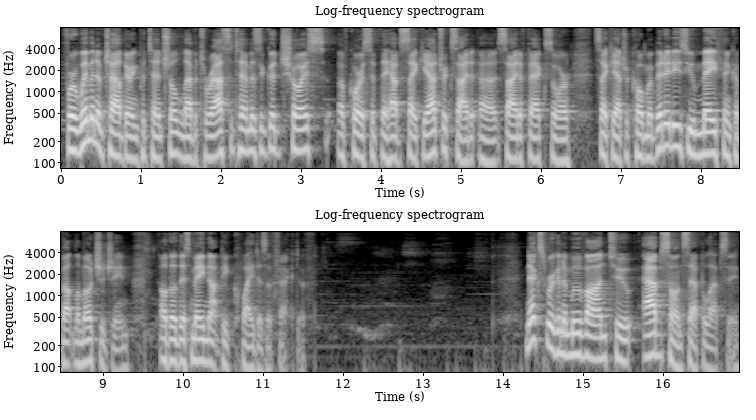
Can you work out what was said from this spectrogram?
For women of childbearing potential, levetiracetam is a good choice. Of course, if they have psychiatric side, uh, side effects or psychiatric comorbidities, you may think about lamotrigine, although this may not be quite as effective. Next, we're going to move on to absence epilepsy.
